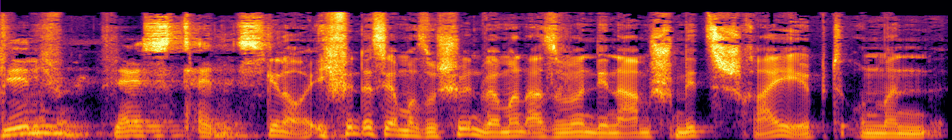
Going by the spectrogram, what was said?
Mindestens. Genau. Ich finde das ja immer so schön, wenn man, also wenn man den Namen Schmitz schreibt und man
